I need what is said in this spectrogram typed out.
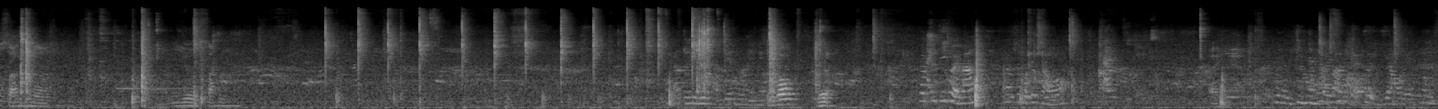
三啊，一二三。中公。没有。要吃鸡腿吗？要吃我就炒哦。哎，今天你要把那个？腿腰嘞，厉害，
